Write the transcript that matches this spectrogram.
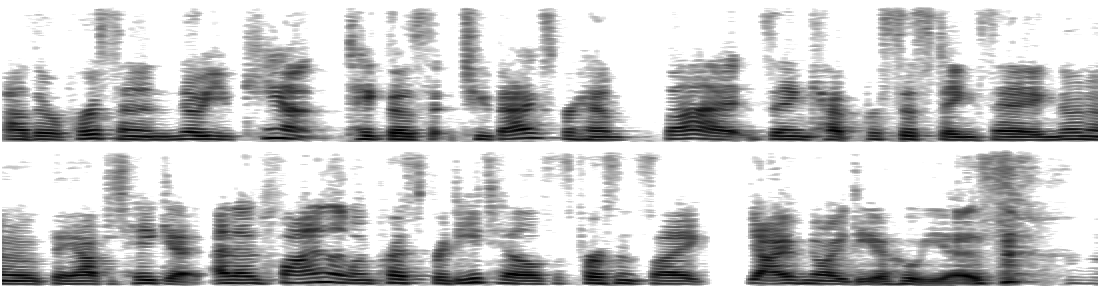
other person, no, you can't take those two bags for him. But Zhang kept persisting, saying, no, no, they have to take it. And then finally, when pressed for details, this person's like, yeah, I have no idea who he is. Mm-hmm.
